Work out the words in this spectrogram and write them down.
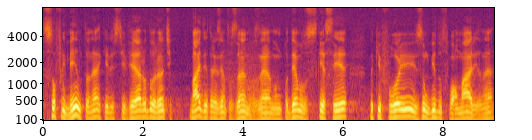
sofrimento né, que eles tiveram durante mais de 300 anos, né? não podemos esquecer do que foi Zumbi dos Palmares, né?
